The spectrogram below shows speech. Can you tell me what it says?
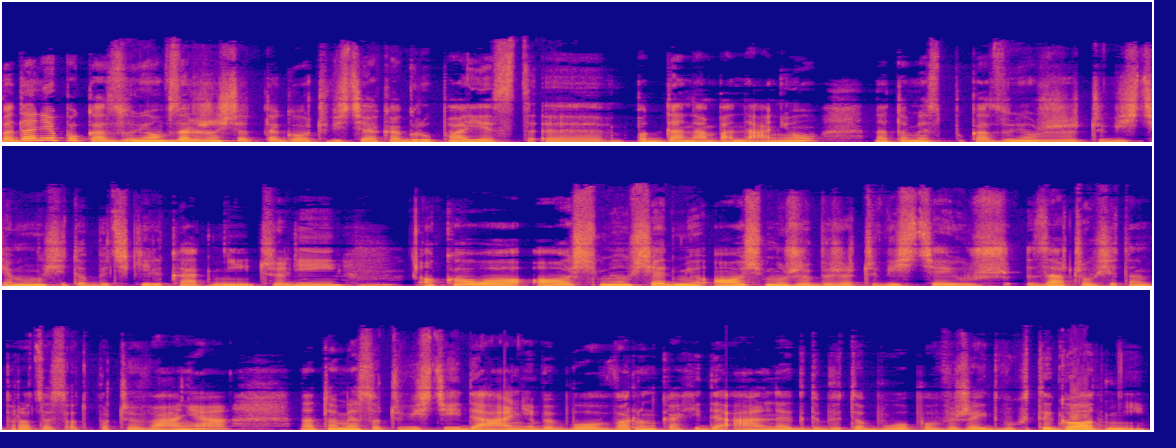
Badania pokazują, w zależności od tego oczywiście jaka grupa jest e, poddana badaniu, natomiast pokazują, że rzeczywiście musi to być kilka dni, czyli mhm. około 8, 7, 8, żeby rzeczywiście już zaczął się ten proces odpoczywania. Natomiast oczywiście idealnie by było w warunkach idealnych, gdyby to było powyżej dwóch tygodni.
